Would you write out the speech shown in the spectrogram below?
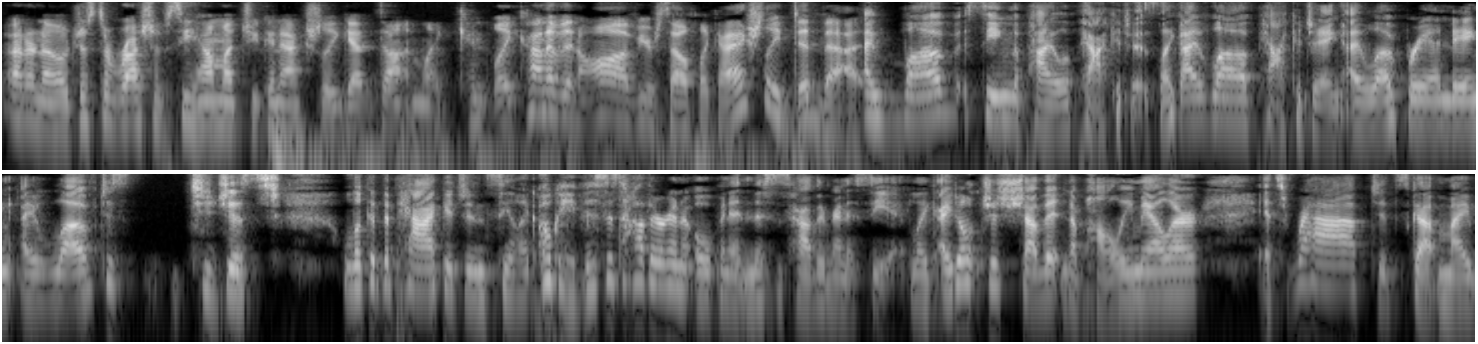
I don't know, just a rush of see how much you can actually get done. Like, can, like kind of in awe of yourself. Like, I actually did that. I love seeing the pile of packages. Like, I love packaging. I love branding. I love to to just look at the package and see like, okay, this is how they're going to open it and this is how they're going to see it. Like I don't just shove it in a poly mailer. It's wrapped. It's got my,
